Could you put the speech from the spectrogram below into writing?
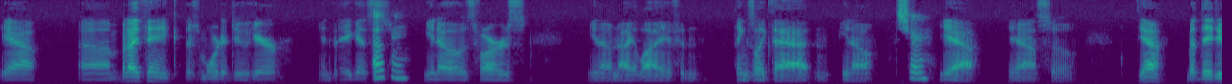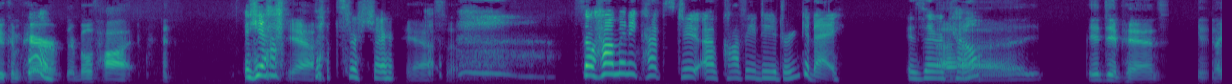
Yeah. Um, but I think there's more to do here in Vegas. Okay. You know, as far as you know, nightlife and things like that, and you know. Sure. Yeah, yeah. So, yeah, but they do compare. They're both hot. yeah. Yeah. That's for sure. Yeah. So. So, how many cups do of coffee do you drink a day? Is there a count? Uh, it depends. You know,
